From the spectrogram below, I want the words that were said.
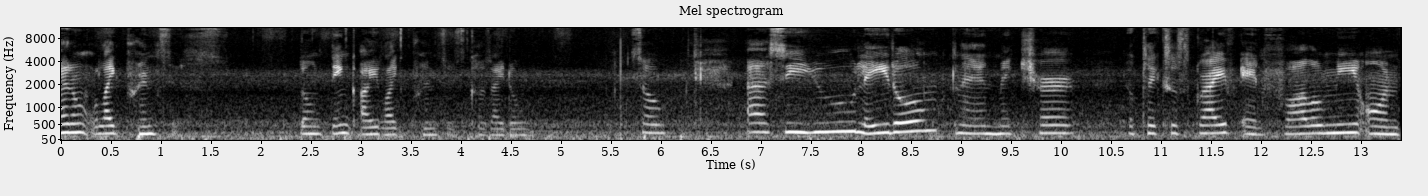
I don't like princess. Don't think I like princess because I don't. So, uh, see you later and make sure to click subscribe and follow me on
